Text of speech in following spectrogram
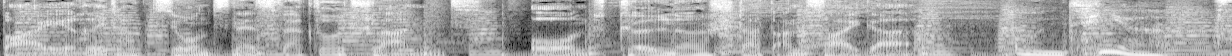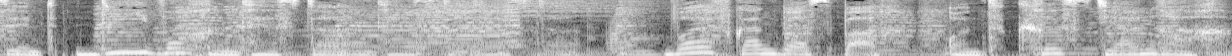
bei Redaktionsnetzwerk Deutschland und Kölner Stadtanzeiger. Und hier sind die Wochentester. Wolfgang Bosbach und Christian Rach.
